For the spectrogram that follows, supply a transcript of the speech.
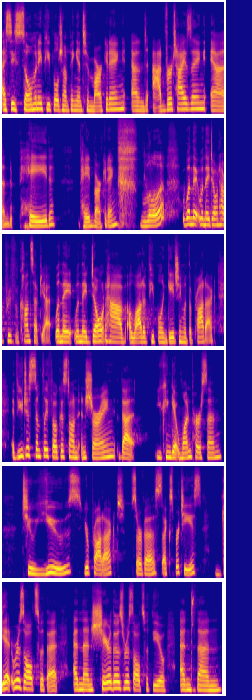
I see so many people jumping into marketing and advertising and paid paid marketing when they when they don't have proof of concept yet when they when they don't have a lot of people engaging with the product if you just simply focused on ensuring that you can get one person to use your product, service, expertise, get results with it, and then share those results with you, and then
